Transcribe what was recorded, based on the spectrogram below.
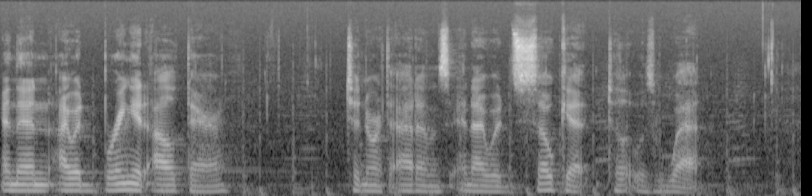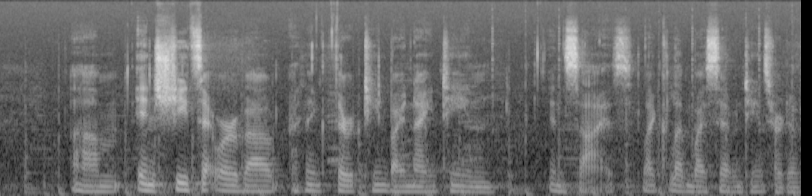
and then I would bring it out there to North Adams and I would soak it till it was wet um, in sheets that were about, I think, 13 by 19 in size, like 11 by 17 sort of.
